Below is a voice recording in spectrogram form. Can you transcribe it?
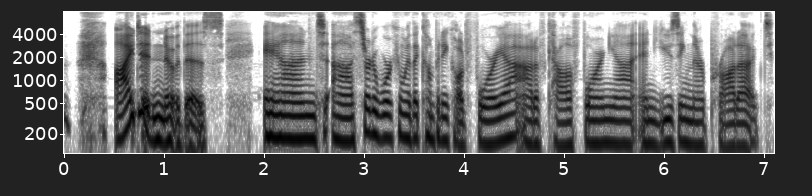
I didn't know this. And uh, started working with a company called Foria out of California and using their product.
